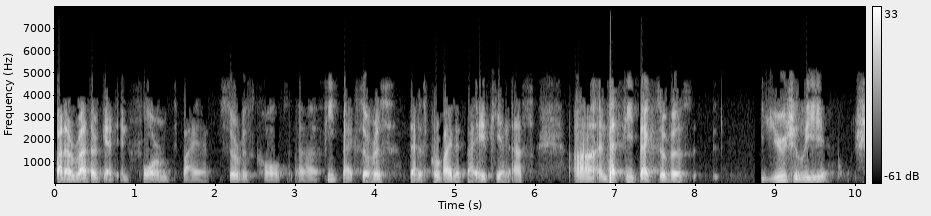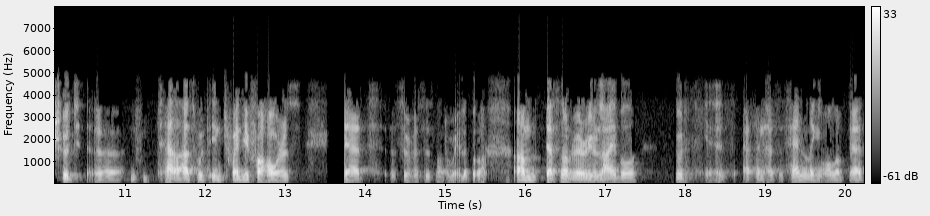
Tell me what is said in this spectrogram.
but I rather get informed by a service called uh, feedback service that is provided by APNS. Uh, and that feedback service usually should uh, tell us within 24 hours that the service is not available. Um, that's not very reliable. Good thing is SNS is handling all of that,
